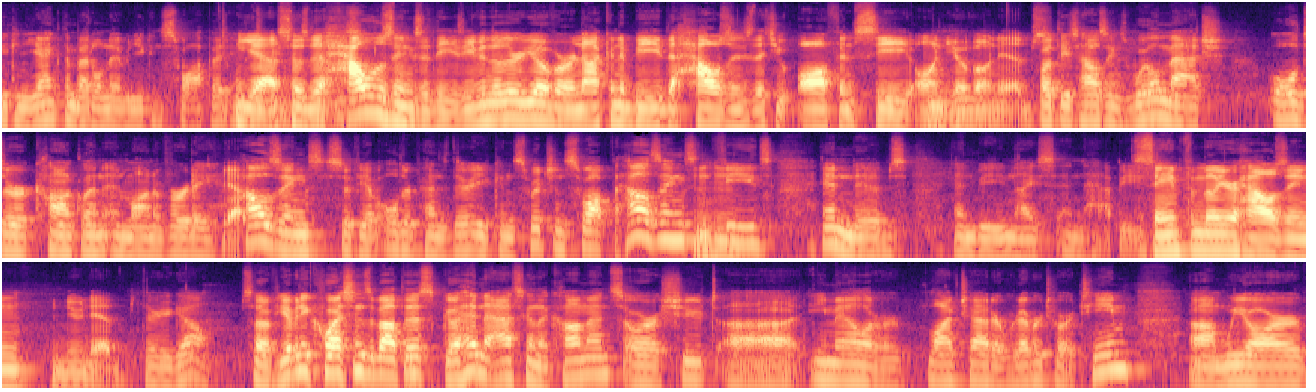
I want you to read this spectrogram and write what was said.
you can yank the metal nib and you can swap it. Yeah, so the housings of these, even though they're JoWo, are not going to be the housings that you often see on JoWo nibs. Mm-hmm. But these housings will match older Conklin and Monteverde Yep. housings. So if you have older pens there, you can switch and swap the housings Mm-hmm. and feeds and nibs and be nice and happy. Same familiar housing, new nib. There you go. So if you have any questions about this, go ahead and ask in the comments or shoot uh, email or live chat or whatever to our team. Um, we are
